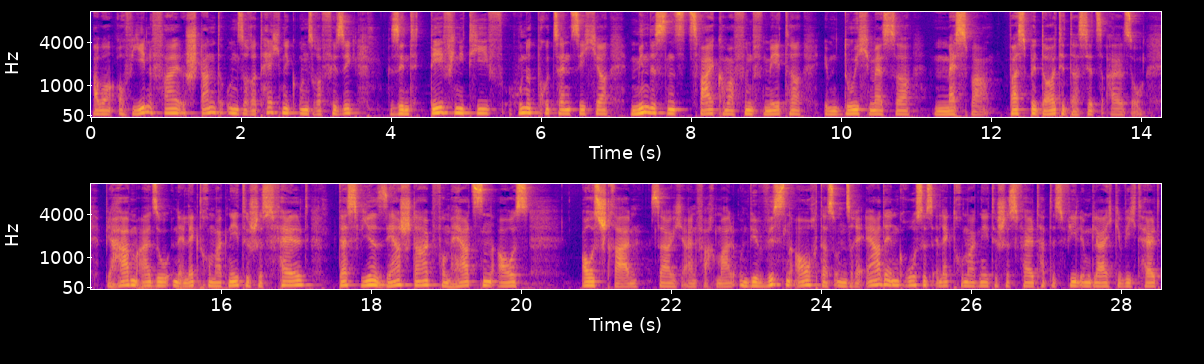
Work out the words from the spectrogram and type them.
Aber auf jeden Fall Stand unserer Technik, unserer Physik sind definitiv 100% sicher mindestens 2,5 Meter im Durchmesser messbar. Was bedeutet das jetzt also? Wir haben also ein elektromagnetisches Feld, das wir sehr stark vom Herzen aus ausstrahlen, sage ich einfach mal. Und wir wissen auch, dass unsere Erde ein großes elektromagnetisches Feld hat, das viel im Gleichgewicht hält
